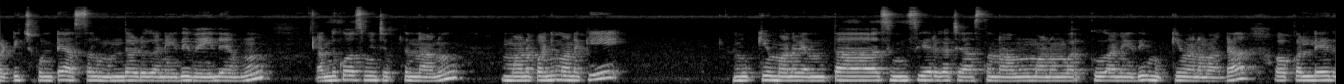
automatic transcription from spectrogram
పట్టించుకుంటే అస్సలు ముందడుగు అనేది వేయలేము. అందుకోసమే చెప్తున్నాను. మన పని మనకి ముఖ్యం మనం ఎంత సిన్సియర్గా చేస్తున్నాము మనం వర్క్ అనేది ముఖ్యం అనమాట లేదు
